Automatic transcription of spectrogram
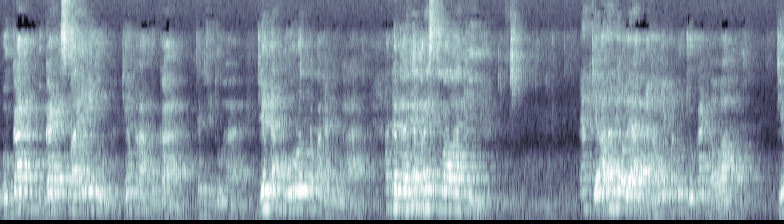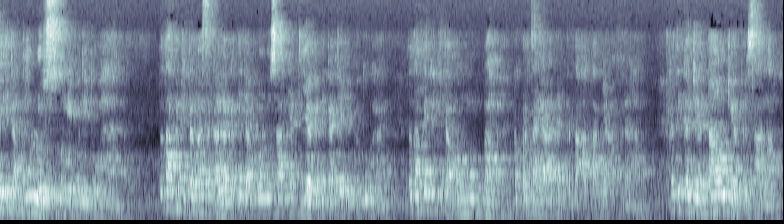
bukan bukan Ismail itu, dia meragukan janji Tuhan. Dia tidak nurut kepada Tuhan. Ada banyak peristiwa lagi yang dialami oleh Abraham yang menunjukkan bahwa dia tidak mulus mengikuti Tuhan. Tetapi di tengah segala ketidakmulusannya dia ketika dia ikut Tuhan, tetapi itu tidak mengubah kepercayaan dan ketaatannya Abraham. Ketika dia tahu dia bersalah,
